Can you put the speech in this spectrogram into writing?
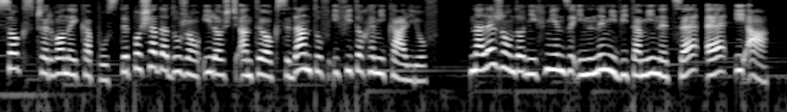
Sok z czerwonej kapusty posiada dużą ilość antyoksydantów i fitochemikaliów. Należą do nich m.in. witaminy C, E i A.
